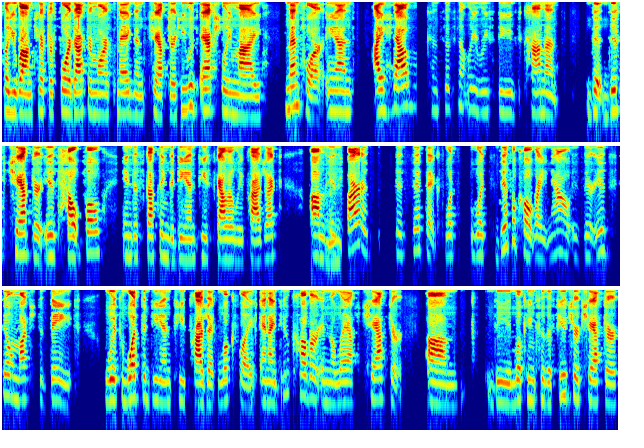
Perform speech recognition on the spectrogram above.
tell you wrong. Chapter 4, Dr. Morris Magnan's chapter, he was actually my mentor, and I have consistently received comments that this chapter is helpful in discussing the DNP Scholarly Project. Um, mm-hmm. As far as specifics, what's, what's difficult right now is there is still much debate with what the DNP project looks like. And I do cover in the last chapter, um, the Looking to the Future chapter,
